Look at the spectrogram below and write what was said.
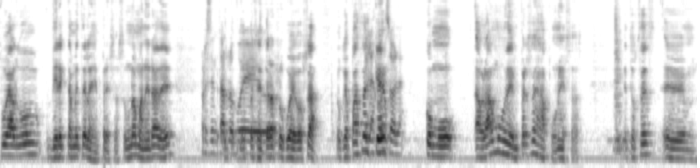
fue algo directamente de las empresas, una manera de, Presentar los de juegos. presentar sus juegos. O sea, lo que pasa y es que consolas. como hablábamos de empresas japonesas, entonces eh,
